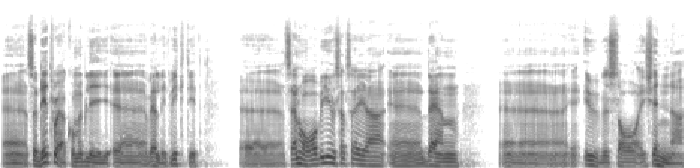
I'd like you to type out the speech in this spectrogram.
Eh, så det tror jag kommer bli eh, väldigt viktigt. Eh, sen har vi ju så att säga eh, den eh, USA-Kina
